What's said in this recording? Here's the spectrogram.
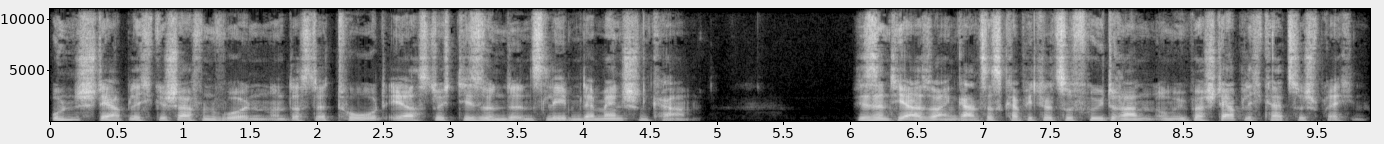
unsterblich geschaffen wurden und dass der Tod erst durch die Sünde ins Leben der Menschen kam. Wir sind hier also ein ganzes Kapitel zu früh dran, um über Sterblichkeit zu sprechen.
